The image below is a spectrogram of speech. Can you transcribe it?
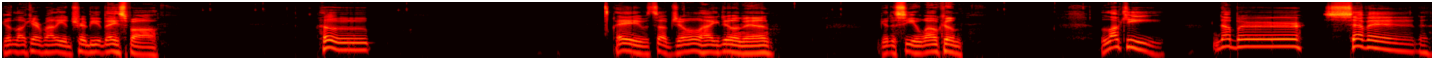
Good luck, everybody, in tribute baseball. Hope. Hey, what's up, Joel? How you doing, man? Good to see you. Welcome. Lucky number seven.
